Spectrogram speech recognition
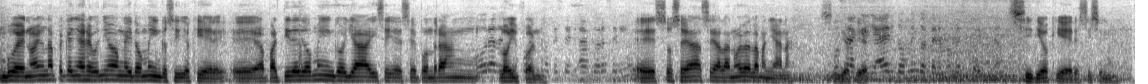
Bueno, hay una pequeña reunión el domingo, si Dios quiere. Eh, a partir del domingo ya ahí se, se pondrán los informes. ¿A qué hora sería? Eso se hace a las 9 de la mañana, si Dios quiere. Que ya el domingo tenemos respuesta. Si Dios quiere, sí señor.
